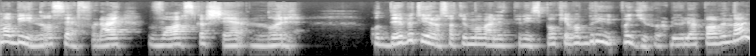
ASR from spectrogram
må begynne å se for deg hva skal skje når. Og det betyr også at du må være litt bevisst på ok, hva, hva, gjør du i løpet av en dag?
